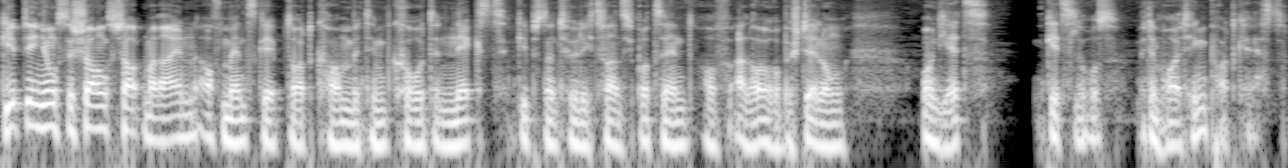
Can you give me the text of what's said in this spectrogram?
Gebt den Jungs eine Chance, schaut mal rein auf manscape.com mit dem Code NEXT. Gibt es natürlich 20% auf alle eure Bestellungen. Und jetzt geht's los mit dem heutigen Podcast.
